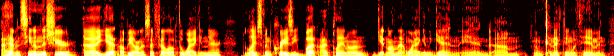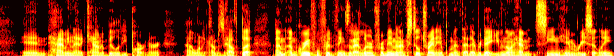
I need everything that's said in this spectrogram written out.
I haven't seen him this year uh, yet. I'll be honest. I fell off the wagon there. Life's been crazy, but I plan on getting on that wagon again and um, and connecting with him and and having that accountability partner uh, when it comes to health. But I'm, I'm grateful for the things that I learned from him, and I'm still trying to implement that every day, even though I haven't seen him recently.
